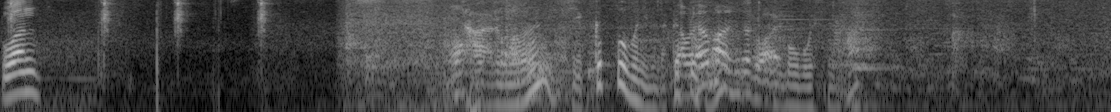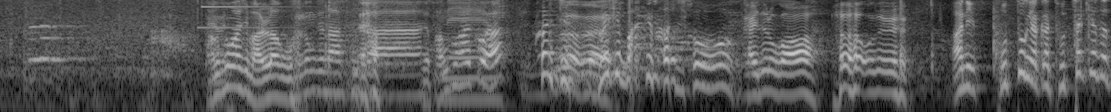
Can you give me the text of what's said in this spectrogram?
원. 자, 여러분 이제 끝 부분입니다. 끝 부분. 진짜 좋아해. 먹어보겠습니다. 방송하지 말라고. 김동준 나왔습니다 방송할 거야? 아니 왜 이렇게 많이 마셔? 잘 들어가 오늘 아니 보통 약간 도착해서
